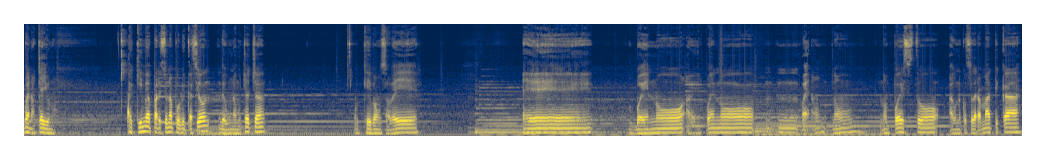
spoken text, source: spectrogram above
bueno, aquí hay uno. Aquí me apareció una publicación de una muchacha. Ok, vamos a ver. Eh, bueno, a ver, bueno, mm, bueno, no, no he puesto alguna cosa dramática.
